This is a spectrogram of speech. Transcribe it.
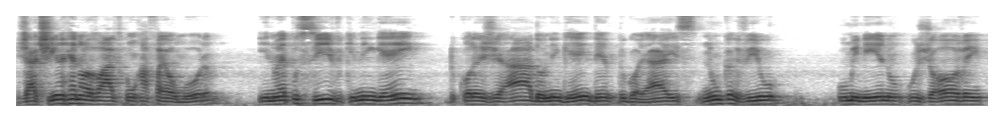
já tinha renovado com o Rafael Moura e não é possível que ninguém do colegiado ninguém dentro do Goiás nunca viu o menino, o jovem,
